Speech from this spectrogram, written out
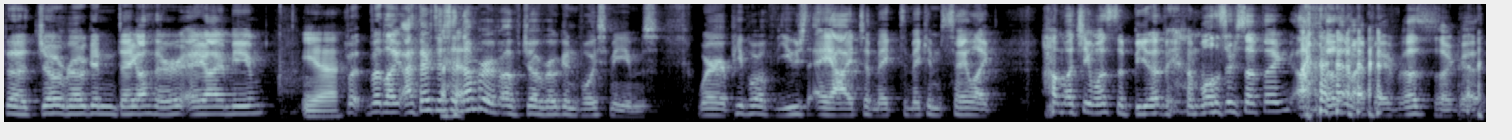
the Joe Rogan Day Author AI meme. yeah. But but like I think there's a number of, of Joe Rogan voice memes where people have used AI to make to make him say like how much he wants to beat up animals or something. Oh, those are my favorite. Those are so good.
